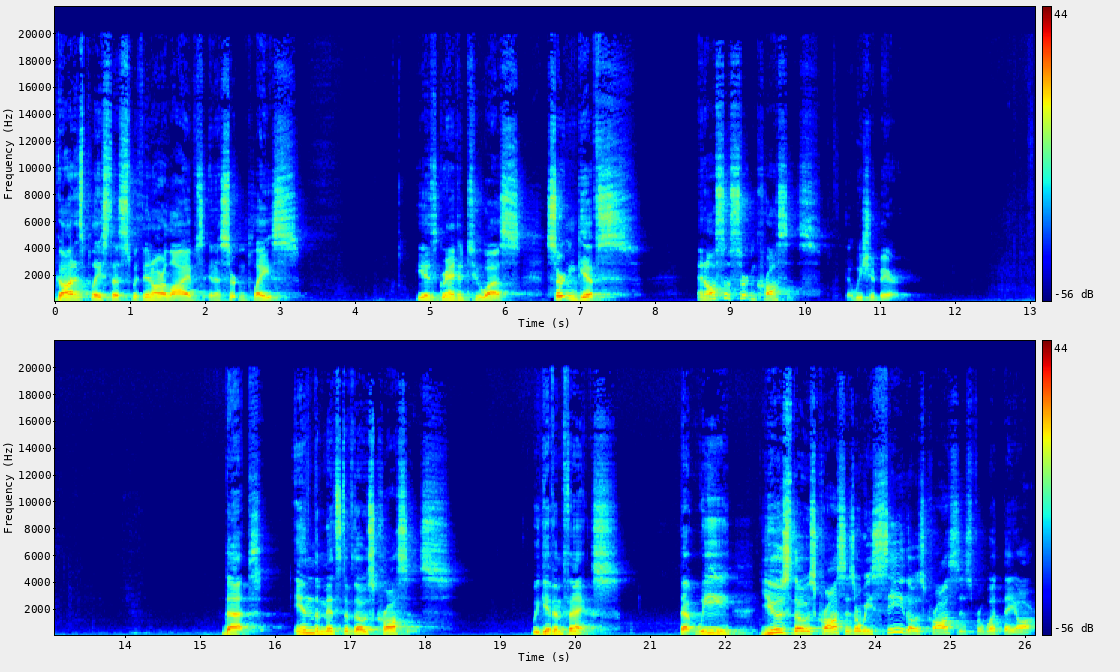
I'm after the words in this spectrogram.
God has placed us within our lives in a certain place. He has granted to us certain gifts and also certain crosses that we should bear. That in the midst of those crosses, we give Him thanks. That we use those crosses or we see those crosses for what they are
